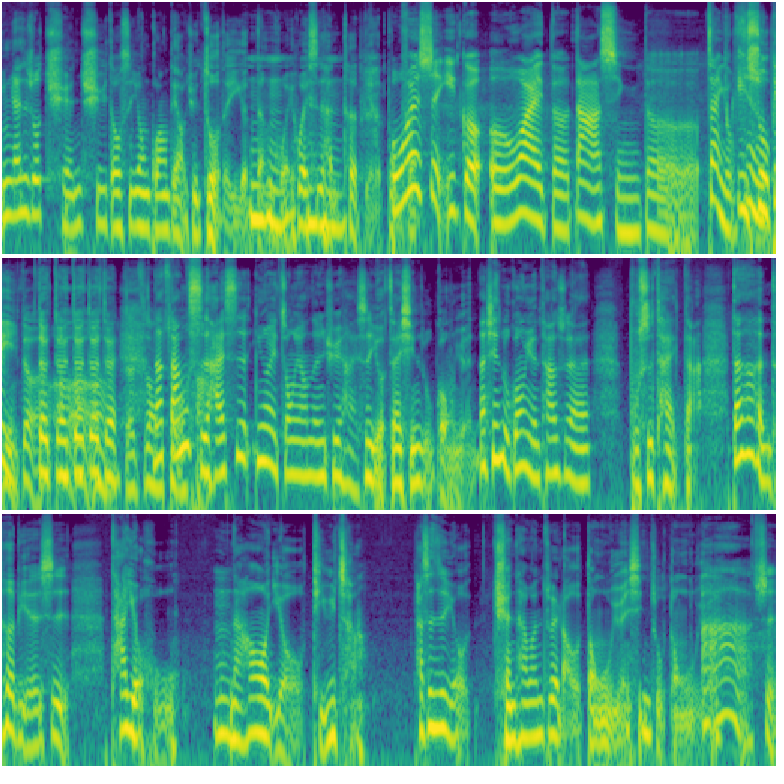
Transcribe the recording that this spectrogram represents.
应该是说全区都是用光雕去做的一个灯会，会是很特别的，不会是一个额外的大型的占有艺术品的。对对对对对。那当时还是因为中央灯区还是有在新竹公园。那新竹公园它虽然不是太大，但它很特别的是，它有湖，然后有体育场，它甚至有。全台湾最老的动物园——新竹动物园啊，是。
